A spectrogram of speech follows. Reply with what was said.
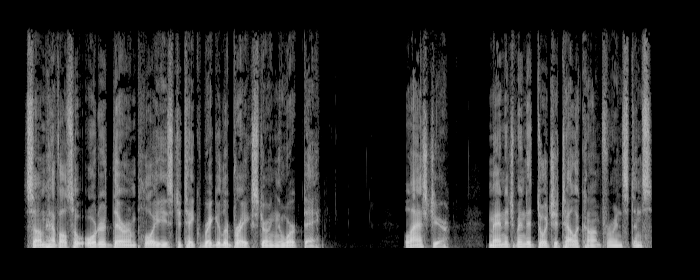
Some have also ordered their employees to take regular breaks during the workday. Last year, management at Deutsche Telekom, for instance,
